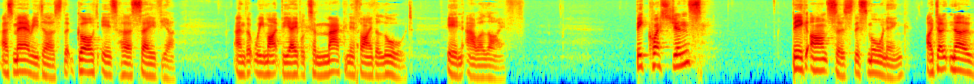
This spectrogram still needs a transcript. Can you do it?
as Mary does, that God is her Saviour, and that we might be able to magnify the Lord in our life. Big questions, big answers this morning. I don't know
